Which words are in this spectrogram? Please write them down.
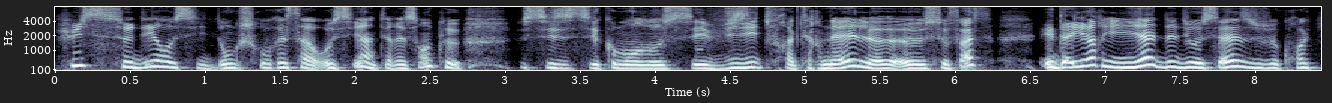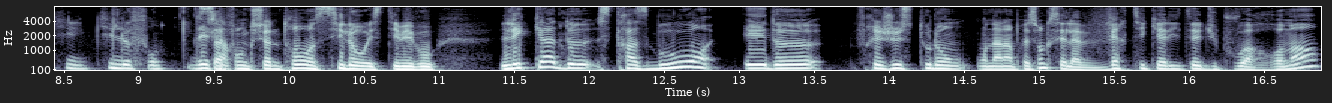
puisse se dire aussi. Donc je trouverais ça aussi intéressant que ces, visites fraternelles se fassent. Et d'ailleurs, il y a des diocèses, je crois, qui, le font. Ça fonctionne trop en silo, estimez-vous. Les cas de Strasbourg et de Fréjus-Toulon, on a l'impression que c'est la verticalité du pouvoir romain,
